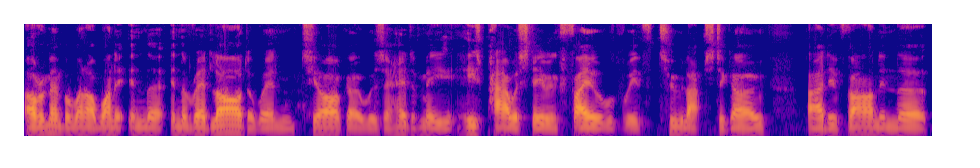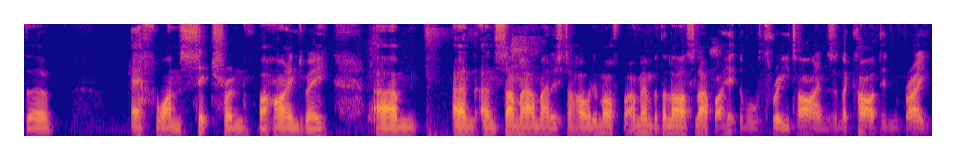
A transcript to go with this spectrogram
I remember when I won it in the in the Red Lada when Tiago was ahead of me. His power steering failed with two laps to go. I had Yvan in the the F1 Citroen behind me, um, and and somehow managed to hold him off. But I remember the last lap, I hit the wall three times and the car didn't break.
